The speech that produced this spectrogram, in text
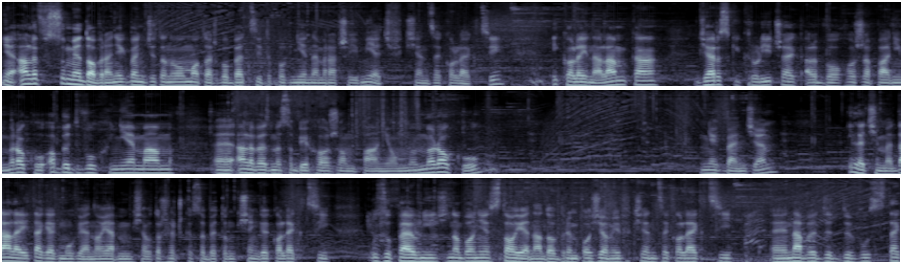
Nie, ale w sumie dobra, niech będzie ten łomotacz, bo Betsy to powinienem raczej mieć w księdze kolekcji. I kolejna lampka, dziarski króliczek albo chorza pani mroku. Obydwóch nie mam, ale wezmę sobie chorzą panią mroku. Niech będzie. I lecimy dalej, tak jak mówię, no ja bym chciał troszeczkę sobie tą księgę kolekcji uzupełnić, no bo nie stoję na dobrym poziomie w księdze kolekcji, e, nawet 200,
